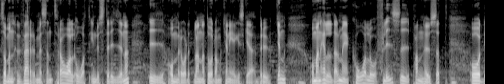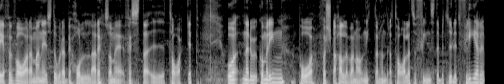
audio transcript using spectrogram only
som en värmecentral åt industrierna i området, bland annat då de kanegiska bruken. Och man eldar med kol och flis i pannhuset och det förvarar man i stora behållare som är fästa i taket. Och när du kommer in på första halvan av 1900-talet så finns det betydligt fler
